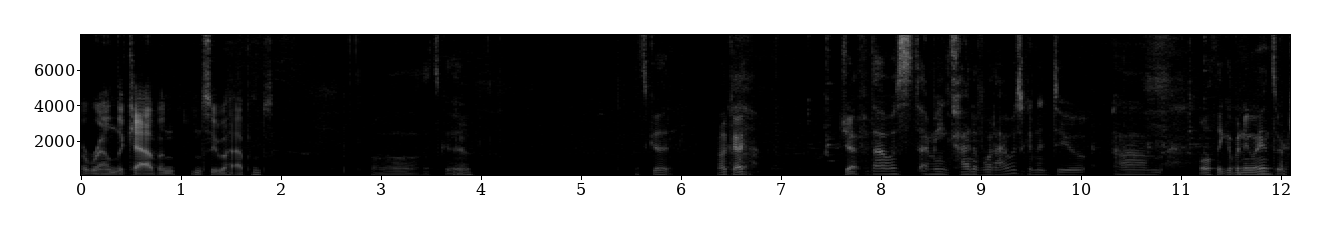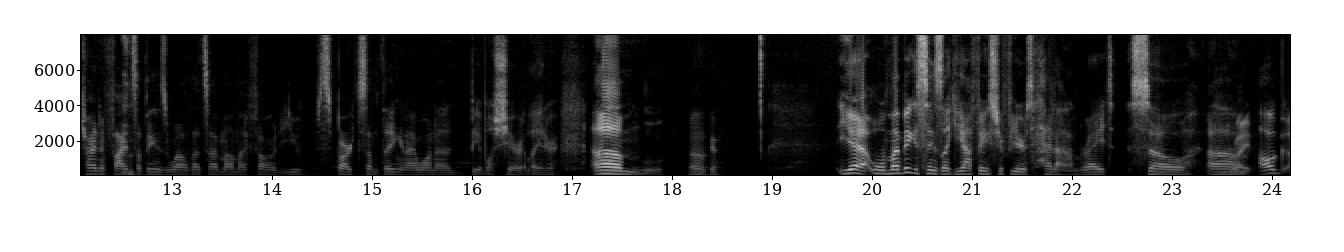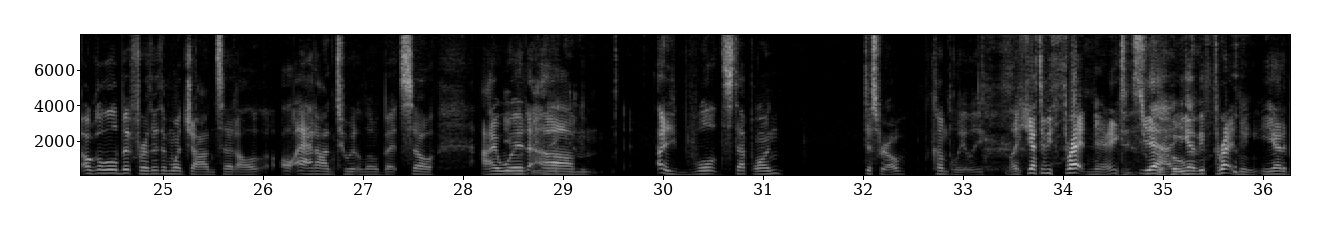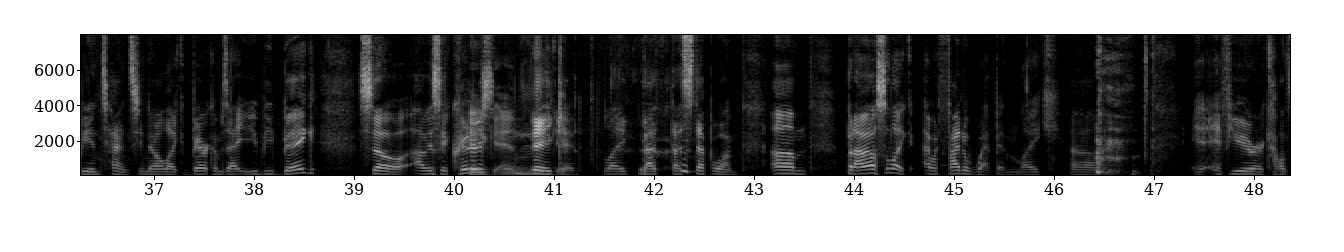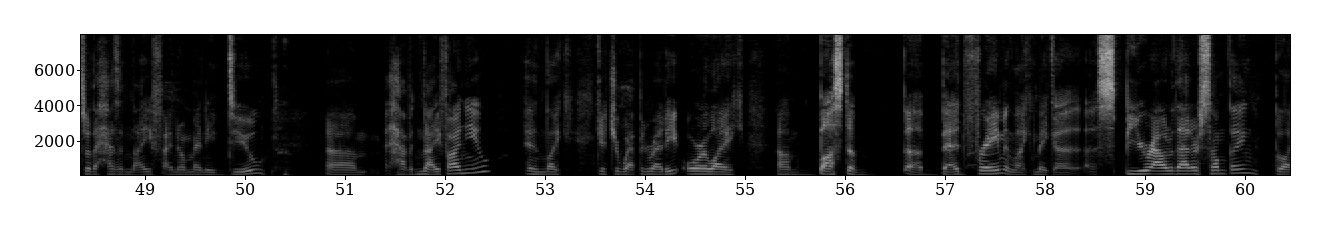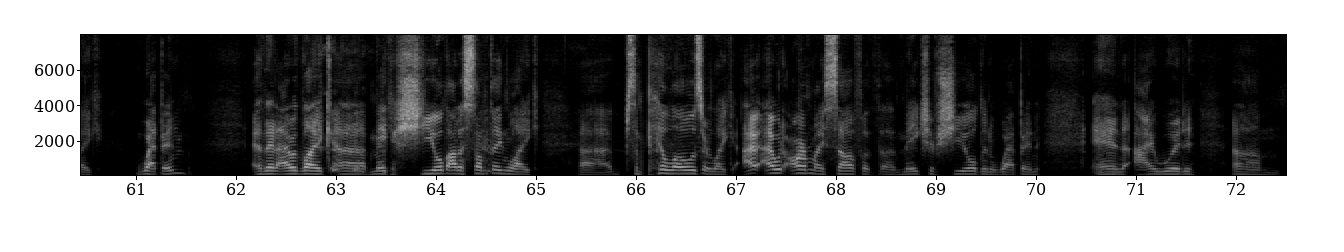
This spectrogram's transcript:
around the cabin and see what happens. Oh, that's good. Yeah. That's good. Okay. Jeff, That was, I mean, kind of what I was gonna do. Um, well, think of a new answer. I'm trying to find something as well. That's why I'm on my phone. You sparked something, and I want to be able to share it later. Um, Oh, okay. Yeah, well, my biggest thing is like you got to face your fears head on, right? So, um, Right. I'll I'll go a little bit further than what John said. I'll I'll add on to it a little bit. So, I would would be naked. um, I will step one, disrobe completely. Like you have to be threatening. Yeah, you gotta be threatening. You gotta be intense. You know, like a bear comes at you, you be big. So obviously, critters naked. naked. Like that. That's step one. Um, but I also like I would find a weapon. Like um, if you're a counselor that has a knife, I know many do. Um, have a knife on you and like get your weapon ready, or like um, bust a, a bed frame and like make a, a spear out of that or something. Like weapon and then I would like uh, make a shield out of something like uh, some pillows or like I, I would arm myself with a makeshift shield and a weapon, and I would um,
